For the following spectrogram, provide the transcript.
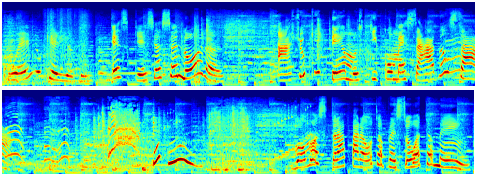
Coelho querido, esqueça as cenouras. Acho que temos que começar a dançar. Vou mostrar para outra pessoa também.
